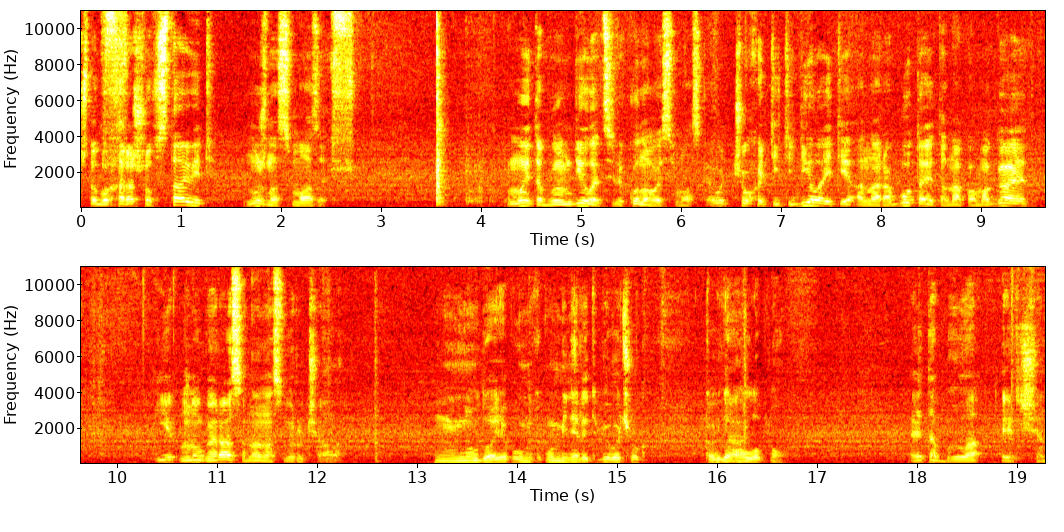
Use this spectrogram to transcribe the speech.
Чтобы хорошо вставить, нужно смазать. И мы это будем делать силиконовой смазкой. Вот что хотите делайте, она работает, она помогает. И много раз она нас выручала. Ну да, я помню, как мы меняли тебе бачок, когда Да. он лопнул. Это было экшен.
